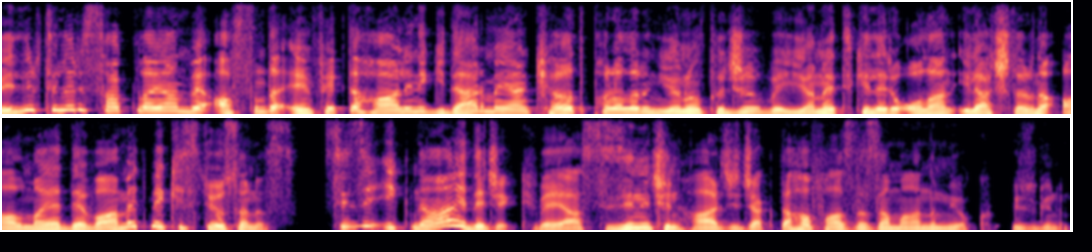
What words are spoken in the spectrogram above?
belirtileri saklayan ve aslında enfekte halini gidermeyen kağıt paraların yanıltıcı ve yan etkileri olan ilaçlarını almaya devam etmek istiyorsanız, sizi ikna edecek veya sizin için harcayacak daha fazla zamanım yok, üzgünüm.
